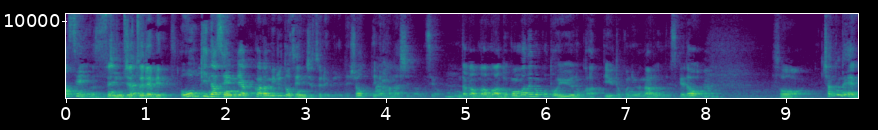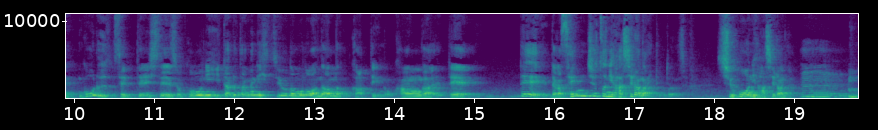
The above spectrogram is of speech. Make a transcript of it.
も戦術。戦術レベル。大きな戦略から見ると戦術レベルでしょっていう話なんですよ、うん。だからまあまあどこまでのことを言うのかっていうところにはなるんですけど、そう。ちゃんとねゴール設定してそこに至るために必要なものは何なのかっていうのを考えてでだから戦術に走らないってことなんですよ。手法に走らない。うんうんうん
